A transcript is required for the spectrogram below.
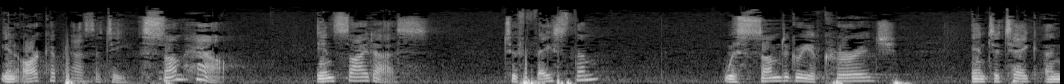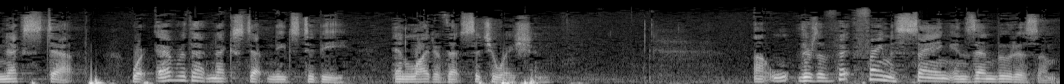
in our capacity somehow inside us to face them with some degree of courage and to take a next step, wherever that next step needs to be in light of that situation. Uh, there's a famous saying in Zen Buddhism.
